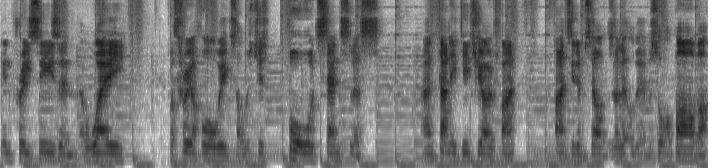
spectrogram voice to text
in pre-season, away for three or four weeks, I was just bored, senseless. And Danny Dichio fan- fancied himself as a little bit of a sort of barber,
